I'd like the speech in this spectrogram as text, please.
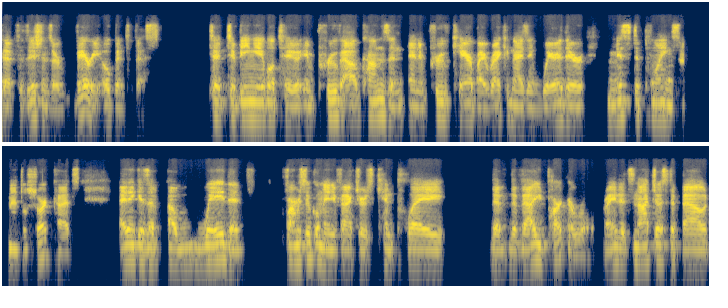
that physicians are very open to this, to, to being able to improve outcomes and, and improve care by recognizing where they're misdeploying mental shortcuts, I think is a, a way that pharmaceutical manufacturers can play the, the valued partner role, right? It's not just about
